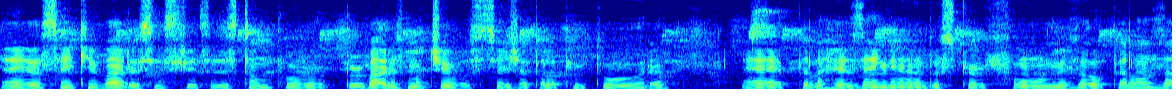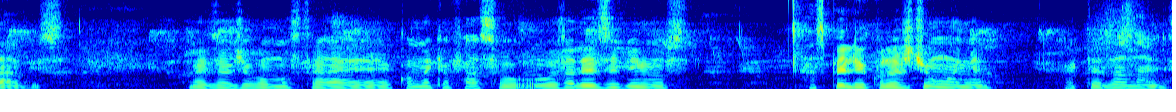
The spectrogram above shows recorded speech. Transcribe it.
É... Eu sei que vários inscritos estão por, por vários motivos, seja pela pintura, é... pela resenha dos perfumes ou pelas aves. Mas hoje eu vou mostrar é, como é que eu faço os adesivinhos, as películas de unha artesanais.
